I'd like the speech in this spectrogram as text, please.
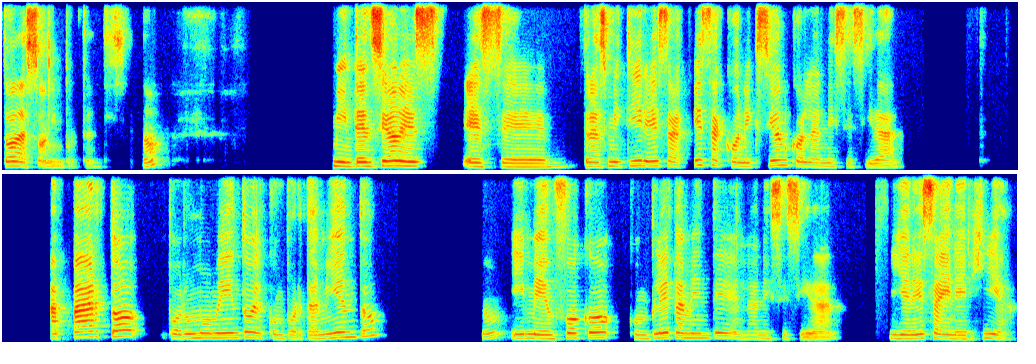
todas son importantes, ¿no? Mi intención es, es eh, transmitir esa, esa conexión con la necesidad. Aparto por un momento el comportamiento y me enfoco completamente en la necesidad y en esa energía.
